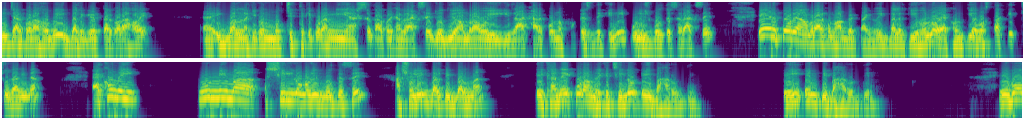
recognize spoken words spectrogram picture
বিচার করা হবে, ইকবালকে গ্রেপ্তার করা হয়। ইকবাল নাকি কোন মসজিদ থেকে কোরআন নিয়ে আসছে, তারপর এখানে রাখছে। যদিও আমরা ওই রাখার কোনো ফুটেজ দেখিনি, পুলিশ বলতেছে রাখছে। এরপরে আমরা আর কোনো আপডেট পাইনি। ইকবালের কি হলো, এখন কি অবস্থা, কিচ্ছু জানি না। এখন এই পূর্ণিমা শিল্ল মসজিদ বলতেছে, আসলে ইকবাল টিকবাল না। এখানে কোরআন রেখেছিল এই বাহারুদ্দিন। এই এমপি বাহারুদ্দিন। এবং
